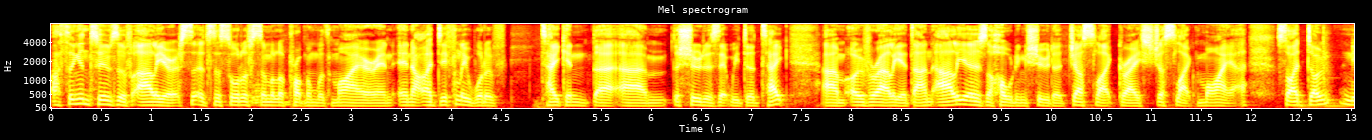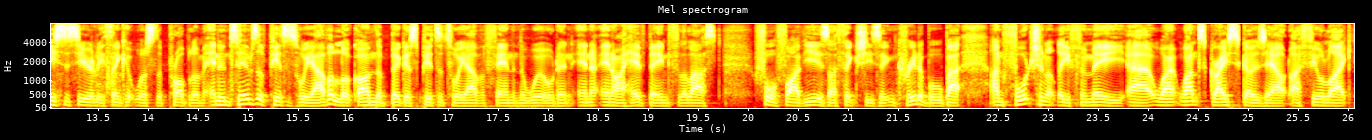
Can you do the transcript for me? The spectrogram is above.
I think in terms of Aliyah, it's, it's a sort of similar problem with Maia, and, and I definitely would have taken the um, the shooters that we did take um, over Aliyah Dunn. Aliyah is a holding shooter, just like Grace, just like Maya. So I don't necessarily think it was the problem. And in terms of Peta Toeava, look, I'm the biggest Peta Toeava fan in the world, and, and, and I have been for the last four or five years. I think she's incredible. But unfortunately for me, uh, once Grace goes out, I feel like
